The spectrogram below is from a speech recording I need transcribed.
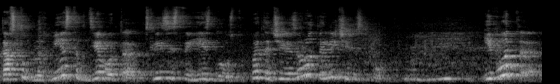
доступных места, где вот э, слизистый есть доступ. Это через рот или через пол. И вот э,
